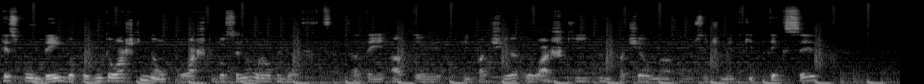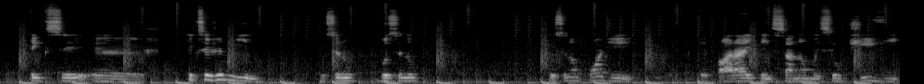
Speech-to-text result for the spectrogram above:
Respondendo a pergunta, eu acho que não. Eu acho que você não é obrigado a ter, a ter empatia. Eu acho que a empatia é, uma, é um sentimento que tem que ser, tem que ser, é, tem que ser genuíno. Você não, você não, você não pode parar e pensar não, mas se eu tive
